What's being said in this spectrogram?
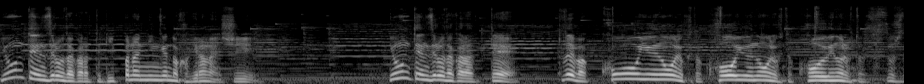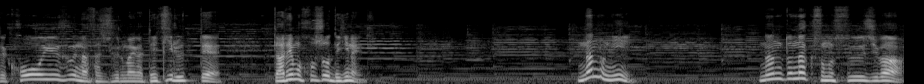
4.0だからって立派な人間とは限らないし、4.0だからって、例えばこういう能力とこういう能力とこういう能力と、そしてこういう風な立ち振る舞いができるって誰も保証できないんですよ。なのに、なんとなくその数字は、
